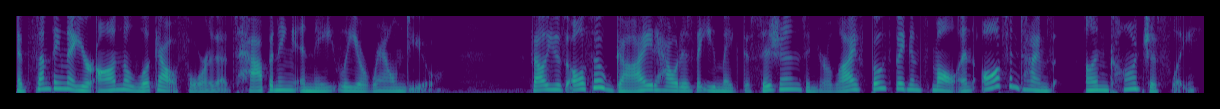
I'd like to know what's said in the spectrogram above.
It's something that you're on the lookout for that's happening innately around you. Values also guide how it is that you make decisions in your life, both big and small, and oftentimes unconsciously,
